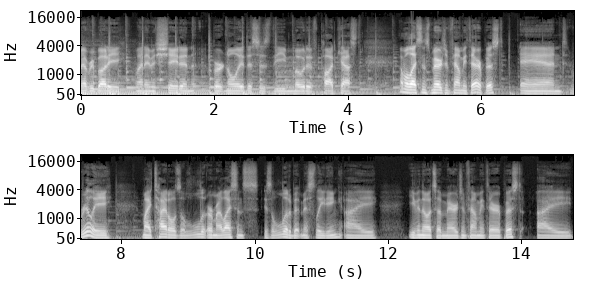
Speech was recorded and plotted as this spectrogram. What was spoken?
everybody. My name is Shaden Bertinoli. This is the Motive Podcast. I'm a licensed marriage and family therapist, and really, my title is a li- or my license is a little bit misleading. I, even though it's a marriage and family therapist, I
